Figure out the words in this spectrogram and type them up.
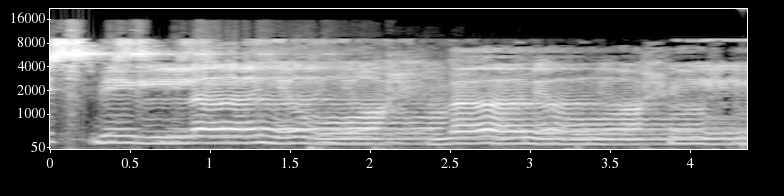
بسم الله الرحمن الرحيم.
